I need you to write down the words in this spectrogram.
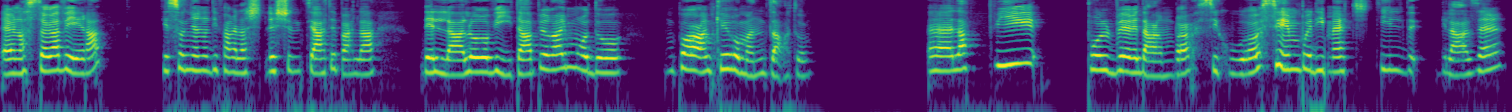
è una storia vera, che sognano di fare la, le scienziate, parla della loro vita, però in modo un po' anche romanzato. Eh, la P Polvere d'ambra, sicuro, sempre di Mathilde Glaser,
